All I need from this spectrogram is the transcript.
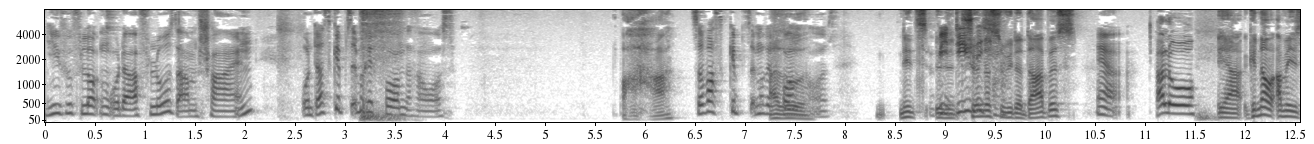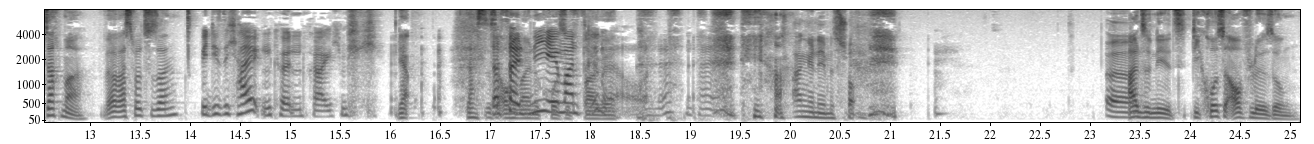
Hefeflocken oder Flohsamenschalen. Und das gibt's im Reformhaus. aha. Sowas gibt's im Also- Reformhaus. Nils, Wie äh, die schön, sich- dass du wieder da bist. Ja. Hallo. Ja, genau, aber sag mal, wa- was wolltest du sagen? Wie die sich halten können, frage ich mich. Ja, das ist Dass auch halt meine nie große jemand Frage. drin auch, ne? Naja. Angenehmes Shoppen. Also Nils, die große Auflösung.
